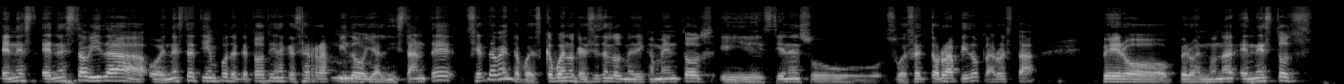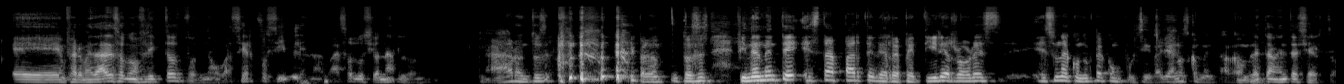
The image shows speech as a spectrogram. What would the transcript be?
en, es, en esta vida o en este tiempo de que todo tiene que ser rápido mm. y al instante, ciertamente, pues qué bueno que existen los medicamentos y tienen su, su efecto rápido, claro está, pero, pero en, una, en estos eh, enfermedades o conflictos, pues no va a ser posible, no va a solucionarlo. ¿no? Claro, entonces, perdón, entonces, finalmente esta parte de repetir errores es una conducta compulsiva, ya nos comentaba. Completamente ¿no? cierto.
